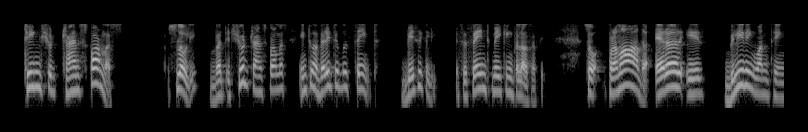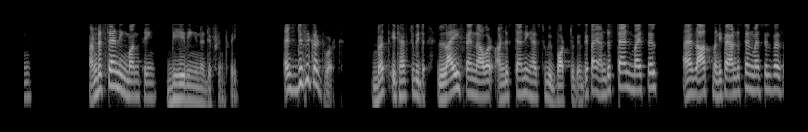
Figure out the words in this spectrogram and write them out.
thing should transform us slowly, but it should transform us into a veritable saint. Basically, it's a saint making philosophy. So pramada, error is believing one thing, understanding one thing, behaving in a different way. And it's difficult work, but it has to be, life and our understanding has to be brought together. If I understand myself as Atman, if I understand myself as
